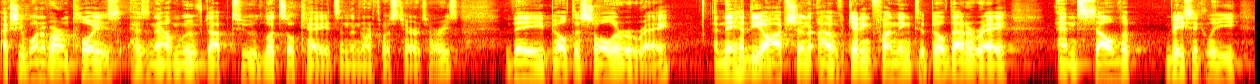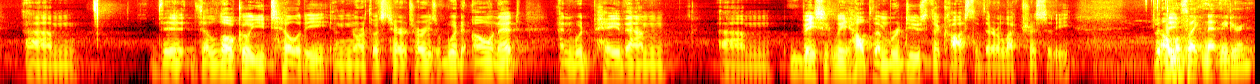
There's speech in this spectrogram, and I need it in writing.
actually one of our employees has now moved up to Lutsel K'e. It's in the Northwest Territories they built a solar array and they had the option of getting funding to build that array and sell the basically um, the, the local utility in the Northwest Territories would own it and would pay them um, basically help them reduce the cost of their electricity. But almost they, like net metering.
